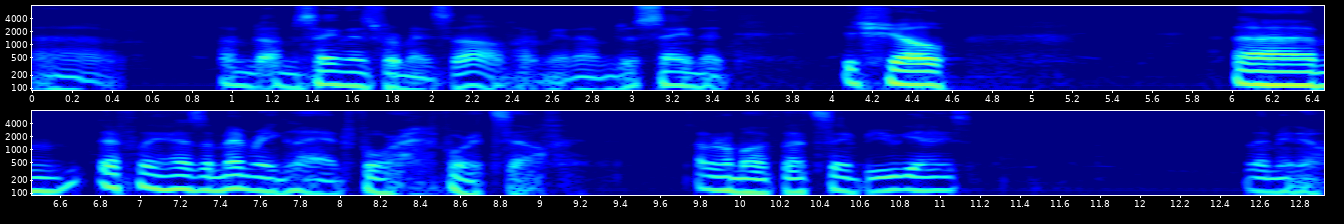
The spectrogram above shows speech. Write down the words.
uh, I'm I'm saying this for myself. I mean, I'm just saying that this show um, definitely has a memory gland for for itself. I don't know if that's the same for you guys. Let me know.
